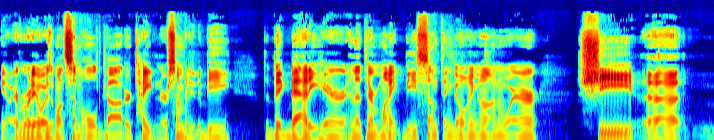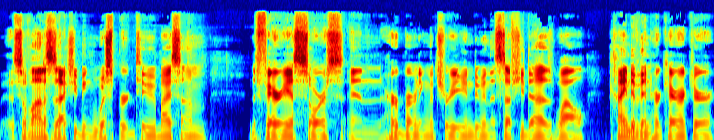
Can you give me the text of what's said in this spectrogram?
you know everybody always wants some old god or titan or somebody to be the big baddie here, and that there might be something going on where she uh, Sylvanas is actually being whispered to by some nefarious source, and her burning the tree and doing the stuff she does while kind of in her character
